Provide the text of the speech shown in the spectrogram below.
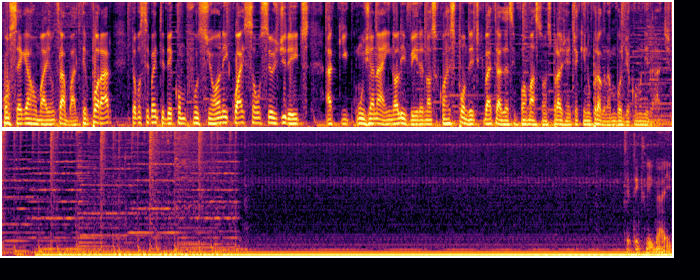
consegue arrumar um trabalho temporário. Então você vai entender como funciona e quais são os seus direitos aqui com Janaína Oliveira, nossa correspondente, que vai trazer essas informações pra gente aqui no programa Bom Dia Comunidade. Você tem que ligar aí.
